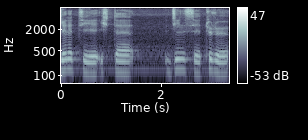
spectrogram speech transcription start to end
genetiği, işte cinsi, türü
